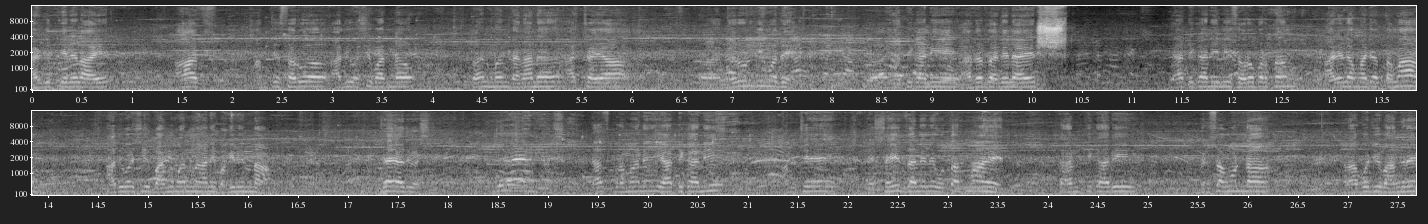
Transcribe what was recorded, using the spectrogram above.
आयोजित केलेला आहे. आज आमचे सर्व आदिवासी बांधव तन मन धनानं आजच्या या मिरवणुकीमध्ये या ठिकाणी हजर झालेले आहेत. या ठिकाणी मी सर्वप्रथम आलेल्या माझ्या तमाम आदिवासी बांधवांना आणि भगिनींना. जय आदिवासी. जय त्याचप्रमाणे या ठिकाणी आमचे जे शहीद झालेले हुतात्मा आहेत क्रांतिकारी बिरसा मुंडा राबोजी भांगरे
